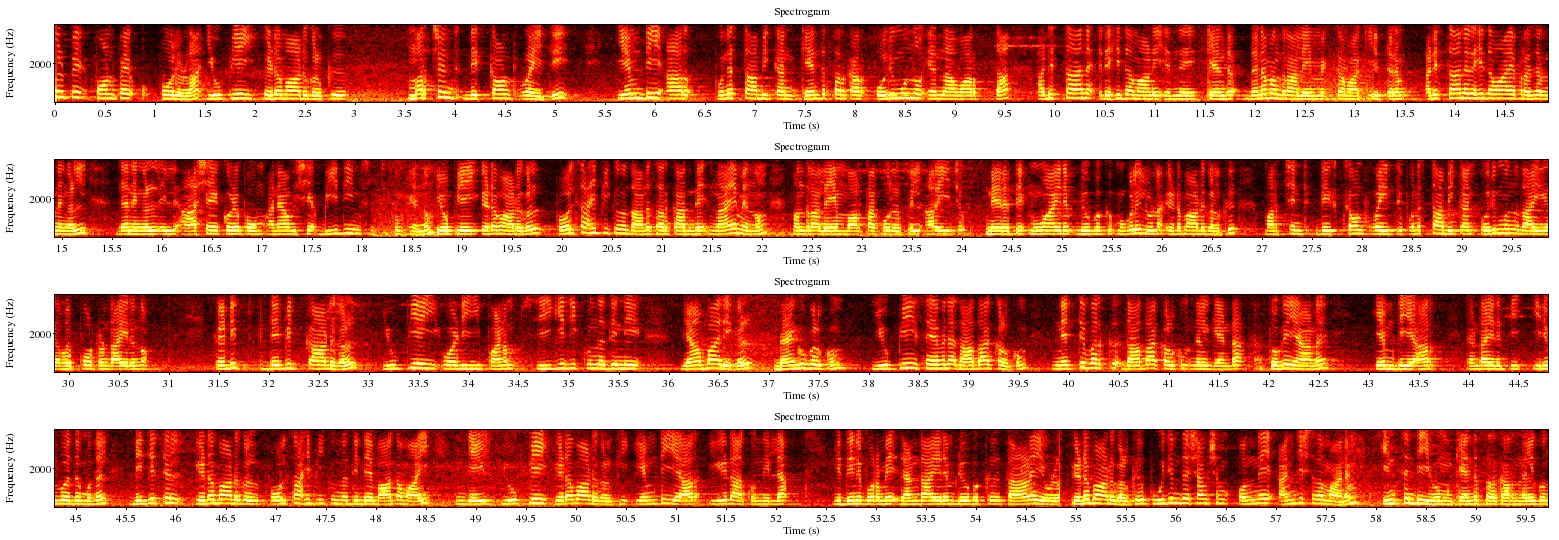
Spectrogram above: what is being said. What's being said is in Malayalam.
ഗൂഗിൾ പേ ഫോൺ പേ പോലുള്ള U P I ഇടപാടുകൾക്ക് merchant discount rate M D R പുനഃസ്ഥാപിക്കാൻ കേന്ദ്ര സർക്കാർ ഒരുങ്ങുന്നു എന്ന വാർത്ത അടിസ്ഥാനരഹിതമാണ് എന്ന് കേന്ദ്ര ധനമന്ത്രാലയം വ്യക്തമാക്കി. ഇത്തരം അടിസ്ഥാനരഹിതമായ പ്രചരണങ്ങളിൽ ജനങ്ങളിൽ ആശയക്കുഴപ്പവും അനാവശ്യ ഭീതിയും സൃഷ്ടിക്കും എന്നും യു ഇടപാടുകൾ പ്രോത്സാഹിപ്പിക്കുന്നതാണ് സർക്കാരിന്റെ നയമെന്നും മന്ത്രാലയം വാർത്താക്കുറിപ്പിൽ അറിയിച്ചു. നേരത്തെ മൂവായിരം രൂപക്ക് മുകളിലുള്ള ഇടപാടുകൾക്ക് മർച്ചന്റ് ഡിസ്കൗണ്ട് റേറ്റ് പുനഃസ്ഥാപിക്കാൻ ഒരുങ്ങുന്നതായി റിപ്പോർട്ടുണ്ടായിരുന്നു. ക്രെഡിറ്റ് ഡെബിറ്റ് കാർഡുകൾ യു പി ഐ വഴി പണം സ്വീകരിക്കുന്നതിന് വ്യാപാരികൾ ബാങ്കുകൾക്കും യു പി ഐ സേവന ദാതാക്കൾക്കും നെറ്റ്വർക്ക് ദാതാക്കൾക്കും നൽകേണ്ട തുകയാണ് എം ഡി ആർ. രണ്ടായിരത്തി ഇരുപത് മുതൽ ഡിജിറ്റൽ ഇടപാടുകൾ പ്രോത്സാഹിപ്പിക്കുന്നതിന്റെ ഭാഗമായി ഇന്ത്യയിൽ യു പി ഐ ഇടപാടുകൾക്ക് എം ഡി ആർ ഈടാക്കുന്നില്ല. ഇതിനു പുറമെ രണ്ടായിരം രൂപക്ക് താഴെയുള്ള ഇടപാടുകൾക്ക് പൂജ്യം ദശാംശം ഒന്ന് അഞ്ച് ശതമാനം ഇൻസെന്റീവും കേന്ദ്ര സർക്കാർ നൽകുന്നു.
